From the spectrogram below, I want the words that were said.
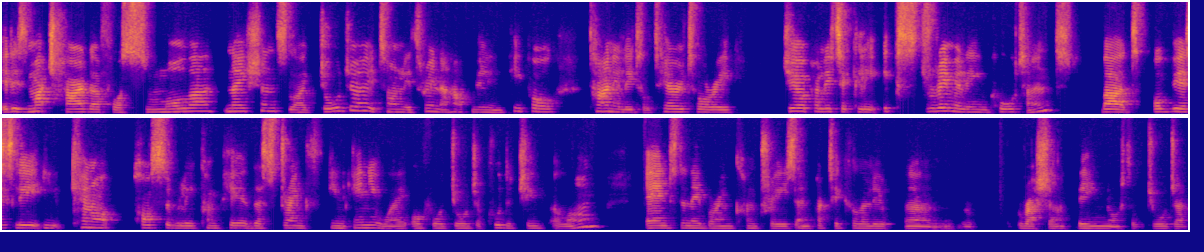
It is much harder for smaller nations like Georgia. It's only three and a half million people, tiny little territory, geopolitically extremely important, but obviously you cannot possibly compare the strength in any way of what Georgia could achieve alone and the neighboring countries and particularly um, Russia being north of Georgia.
